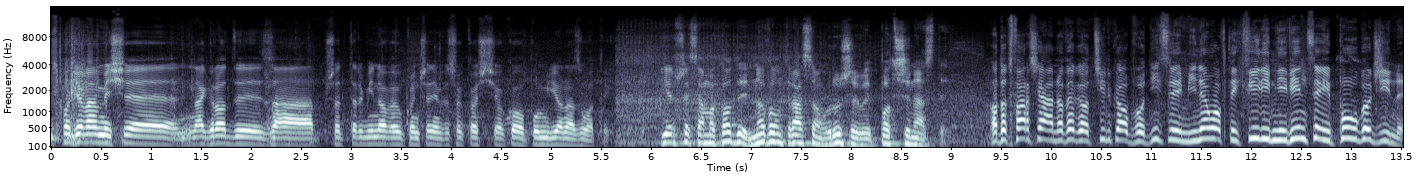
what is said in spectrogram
spodziewamy się nagrody za przedterminowe ukończenie wysokości około pół miliona złotych. Pierwsze samochody nową trasą ruszyły po 13. Od otwarcia nowego odcinka obwodnicy minęło w tej chwili mniej więcej pół godziny.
